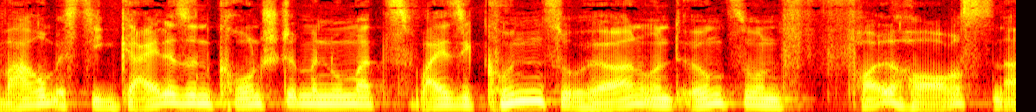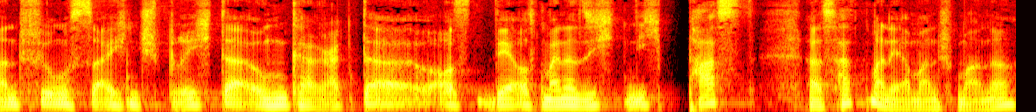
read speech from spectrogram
warum ist die geile Synchronstimme nur mal zwei Sekunden zu hören und irgend so ein Vollhorst, in Anführungszeichen, spricht da irgendein Charakter, aus, der aus meiner Sicht nicht passt. Das hat man ja manchmal, ne?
